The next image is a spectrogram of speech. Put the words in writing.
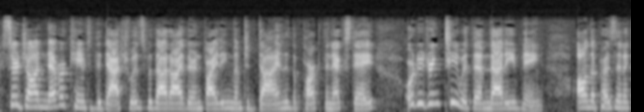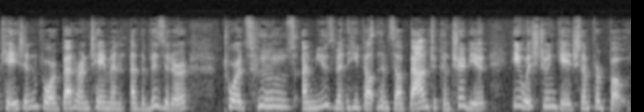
Sir John never came to the Dashwoods without either inviting them to dine at the park the next day or to drink tea with them that evening. On the present occasion, for better entertainment of the visitor, towards whose amusement he felt himself bound to contribute, he wished to engage them for both.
